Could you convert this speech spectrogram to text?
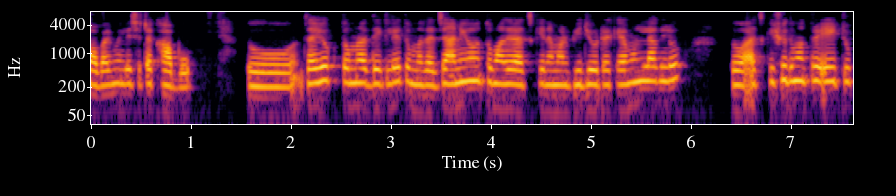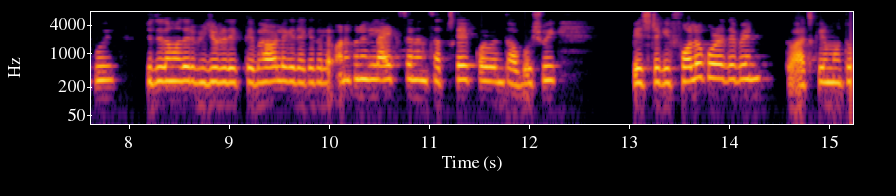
সবাই মিলে সেটা খাব। তো যাই হোক, তোমরা দেখলে তোমাদের জানিও তোমাদের আজকের আমার ভিডিওটা কেমন লাগল। তো আজকে শুধুমাত্র এইটুকুই। যদি তোমাদের ভিডিওটা দেখতে ভালো লেগে থাকে, তাহলে অনেক অনেক লাইক চ্যানেল সাবস্ক্রাইব করবেন। তো অবশ্যই পেজটাকে ফলো করে দেবেন। তো আজকের মতো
